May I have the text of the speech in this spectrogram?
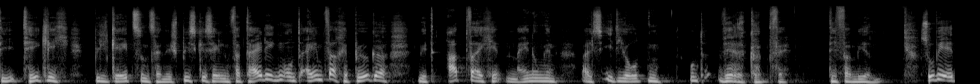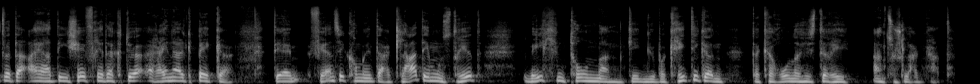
die täglich Bill Gates und seine Spießgesellen verteidigen und einfache Bürger mit abweichenden Meinungen als Idioten und Wirrköpfe diffamieren. So wie etwa der ARD-Chefredakteur Reinhard Becker, der im Fernsehkommentar klar demonstriert, welchen Ton man gegenüber Kritikern der Corona-Hysterie anzuschlagen hat.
